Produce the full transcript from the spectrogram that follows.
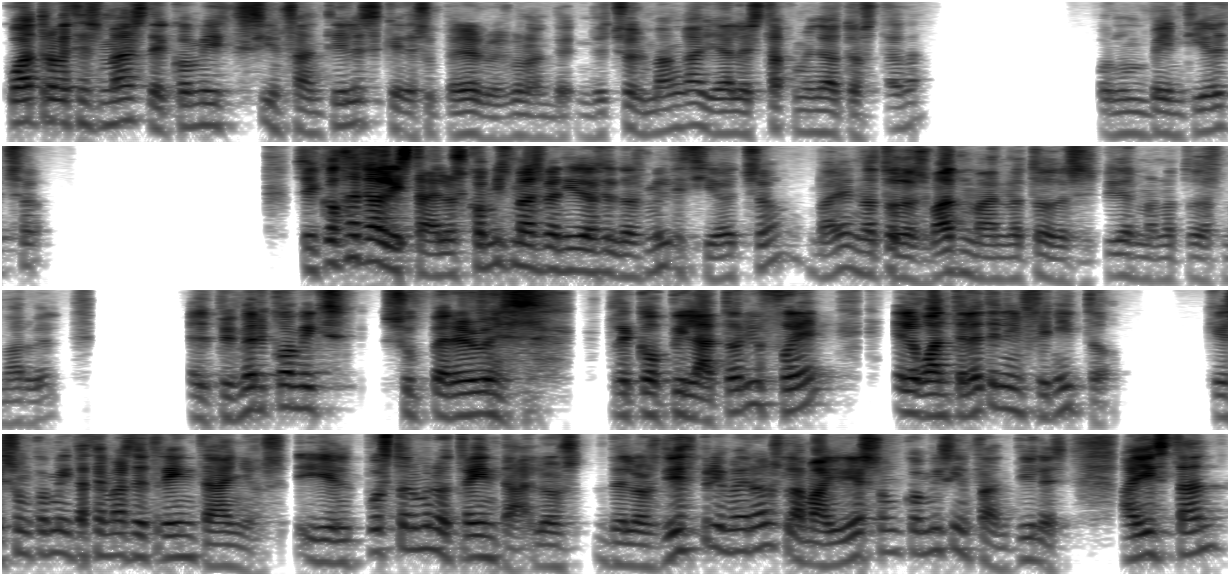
Cuatro veces más de cómics infantiles que de superhéroes. Bueno, de, de hecho el manga ya le está comiendo la tostada con un 28. Si coges la lista de los cómics más vendidos del 2018, ¿vale? No todo es Batman, no todo es Spider-Man, no todo es Marvel. El primer cómic superhéroes recopilatorio fue El Guantelete del Infinito, que es un cómic de hace más de 30 años. Y el puesto número 30, los, de los 10 primeros, la mayoría son cómics infantiles. Ahí están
